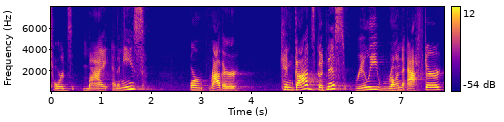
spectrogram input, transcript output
towards my enemies? Or rather, can God's goodness really run after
